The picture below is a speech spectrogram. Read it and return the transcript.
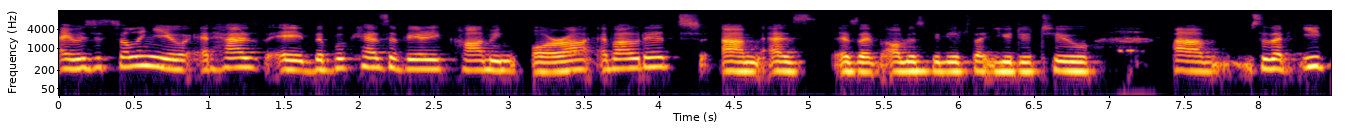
I was just telling you, it has a the book has a very calming aura about it, um, as as I've always believed that you do too. Um, so that each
